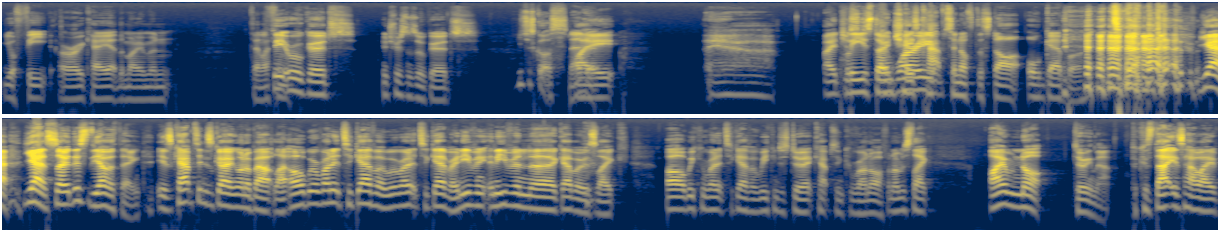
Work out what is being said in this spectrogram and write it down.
your feet are okay at the moment, then I Feet think are all good. Nutrition's all good. you just gotta sned it. I yeah. I just Please don't chase worry- captain off the start or Gebber. yeah, yeah. So this is the other thing: is Captain's going on about like, oh, we'll run it together, we'll run it together, and even and even uh, is like, oh, we can run it together, we can just do it. Captain can run off, and I'm just like, I'm not doing that because that is how I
